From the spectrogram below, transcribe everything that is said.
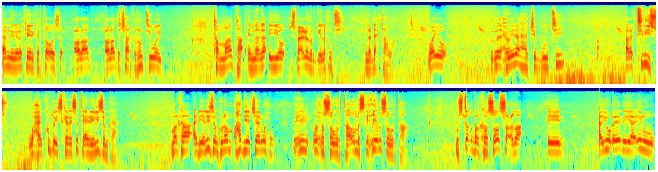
amnigana keeni karta oo colaadda jaarka runtii way ta maanta inaga iyo ismaaciil cumar geelle runtii ina dhex taalla. Waayo madaxweynaha jabuuti aragtidiisu waxay ku bayskaraysantahay idealismka. Marka idealismkuna had iyo jeer wuxuu sawirtaa oo maskixiyan u sawirtaa. Mustaqbalka soo socda ayuu eegayaa inuu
